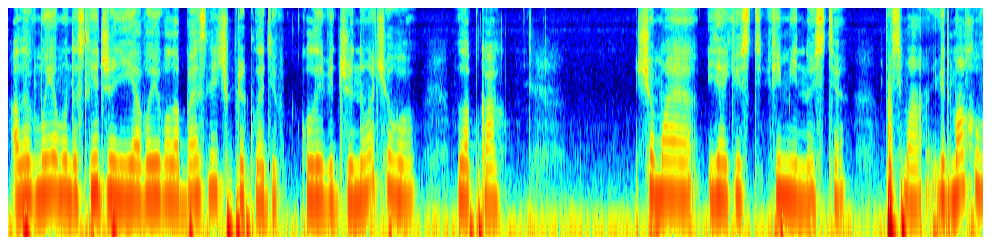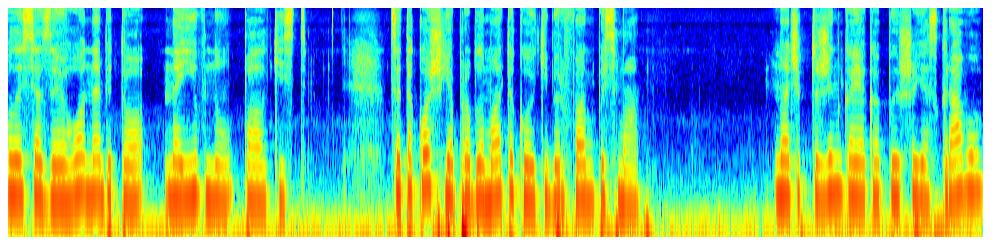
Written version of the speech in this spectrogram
але в моєму дослідженні я виявила безліч прикладів, коли від жіночого в лапках, що має якість фемінності письма, відмахувалися за його набіто наївну палкість. Це також є проблематикою кіберфем письма. Начебто жінка, яка пише яскраво,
